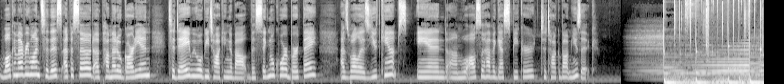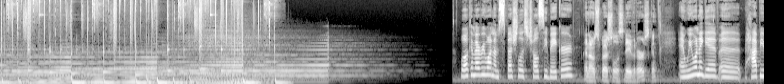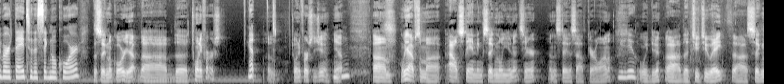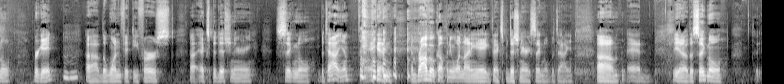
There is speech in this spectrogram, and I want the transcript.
Welcome, everyone, to this episode of Palmetto Guardian. Today, we will be talking about the Signal Corps birthday as well as youth camps, and um, we'll also have a guest speaker to talk about music. Welcome, everyone. I'm Specialist Chelsea Baker, And I'm Specialist David Erskine. and we want to give a happy birthday to the Signal Corps. The Signal Corps, yep. Uh, the 21st, Yep. uh, 21st of June, yep. Um, we have some uh, outstanding signal units here in the state of South Carolina. We do. We do. Uh, the 228th uh, Signal Brigade, uh, the 151st uh, Expeditionary Signal Battalion, and, and Bravo Company 198th Expeditionary Signal Battalion. Um, and, you know, the signal.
